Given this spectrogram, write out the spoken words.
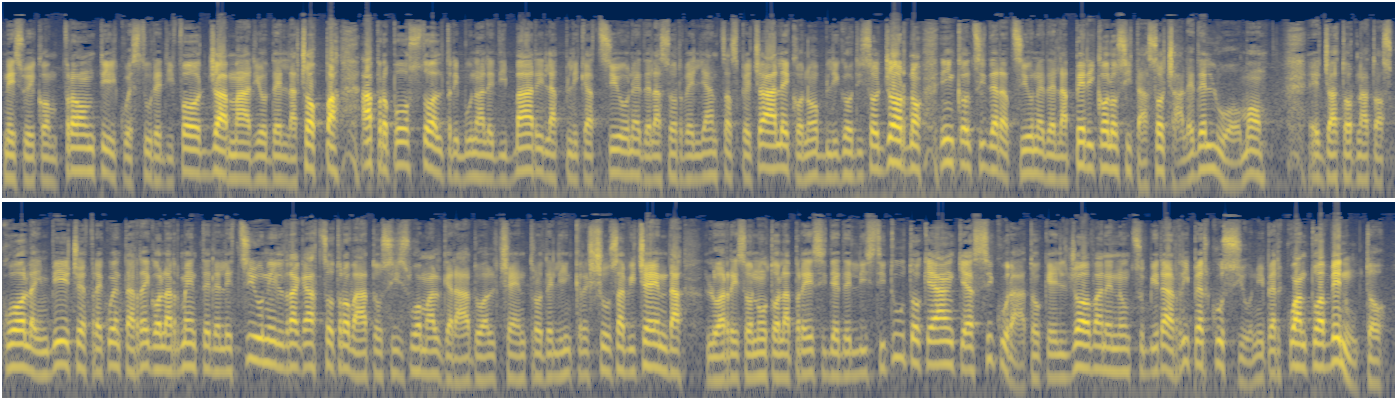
Nei suoi confronti il questure di Foggia, Mario Della Cioppa, ha proposto al Tribunale di Bari l'applicazione della sorveglianza speciale con obbligo di soggiorno in considerazione della pericolosità sociale dell'uomo. È già tornato a scuola, invece frequenta regolarmente le lezioni il ragazzo trovatosi suo malgrado al centro dell'incresciosa vicenda. Lo ha reso noto la preside dell'istituto che ha anche assicurato che il giovane non subirà ripercussioni per quanto avvenuto.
